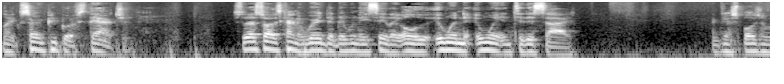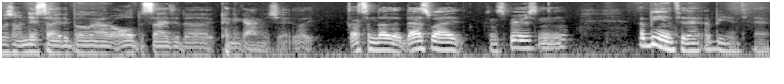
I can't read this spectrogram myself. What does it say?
Like certain people of stature. So that's why it's kind of weird that they when they say like, oh, it went it went into this side. Like the explosion was on this side of the building out of all the sides of the Pentagon and shit. Like that's another. That's why conspiracy. I'll be into that. I'll be into that.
